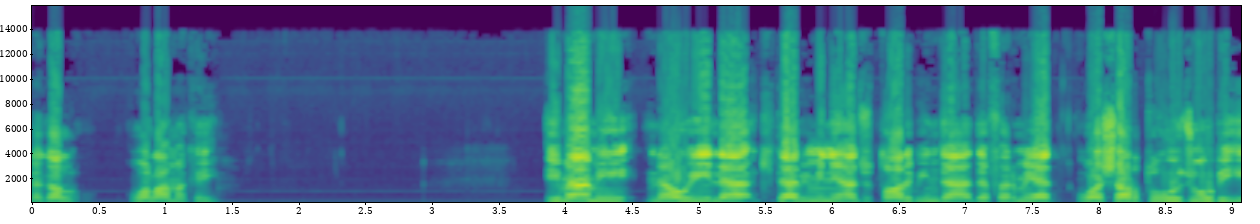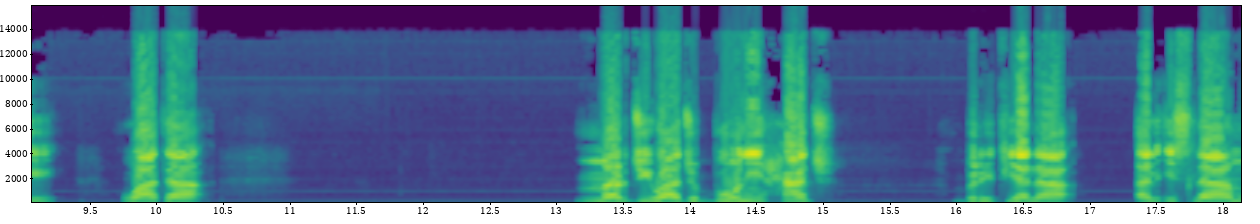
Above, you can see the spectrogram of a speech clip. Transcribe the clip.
لەگەڵ وەڵامەکەی ئیمامی نەوەوی لە کتابی منیاج و طالبیندا دەفەرمێت وەشەڕ و وجوبیهی واتە مەرجی واجب بوونی حەج بریتە لە الإسلام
